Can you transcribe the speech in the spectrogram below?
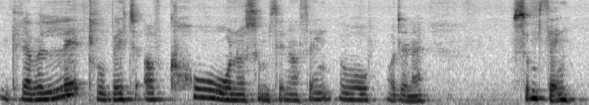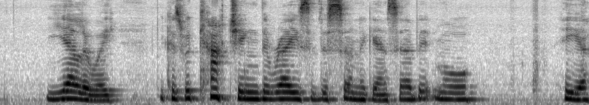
we could have a little bit of corn or something, I think, or I don't know, something yellowy, because we're catching the rays of the sun again, so a bit more here,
